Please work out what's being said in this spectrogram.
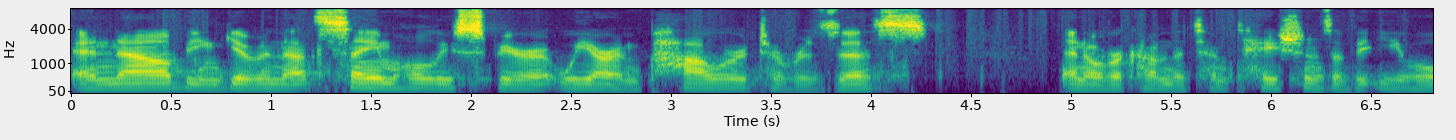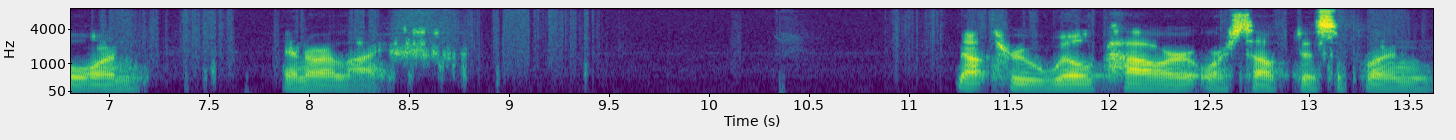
And now, being given that same Holy Spirit, we are empowered to resist and overcome the temptations of the evil one in our life. Not through willpower or self discipline,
